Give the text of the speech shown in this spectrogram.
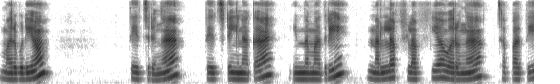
மறுபடியும் தேய்ச்சிடுங்க. தேய்ச்சிட்டிங்கனாக்கா இந்த மாதிரி நல்லா ஃப்ளஃபியாக வருங்க சப்பாத்தி.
